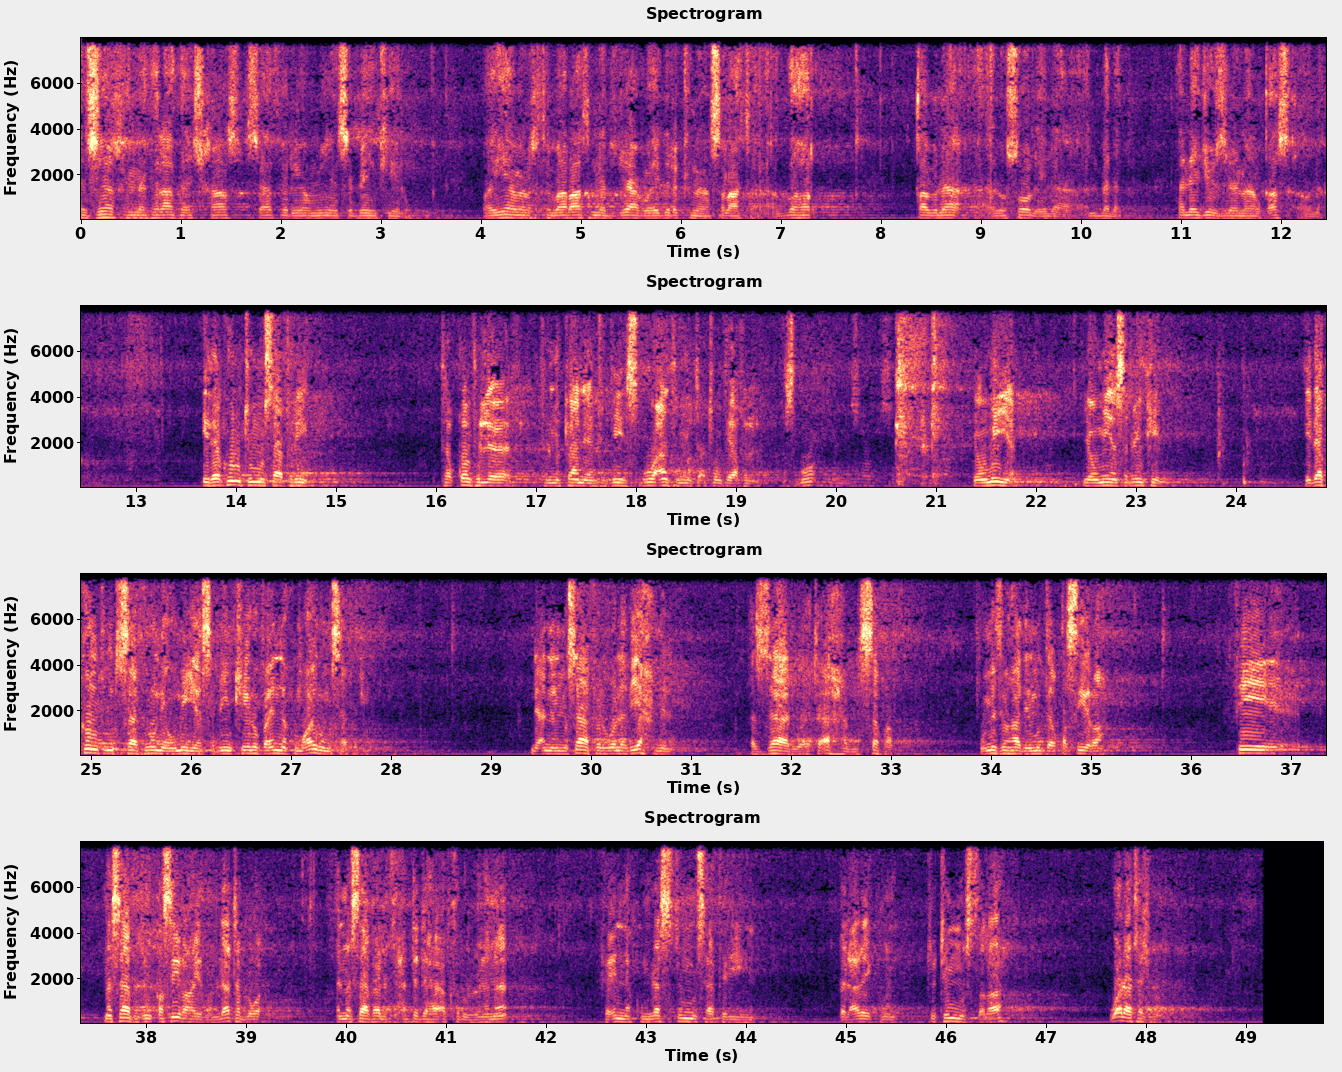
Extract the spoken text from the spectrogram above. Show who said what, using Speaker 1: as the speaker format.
Speaker 1: يا شيخ إن ثلاثة أشخاص تسافر يوميا سبعين كيلو. وايام الاختبارات نرجع ويدركنا صلاة الظهر قبل الوصول إلى البلد. هل يجوز لنا القصر أو لا؟
Speaker 2: إذا كنتم مسافرين تبقون في في المكان اللي أنتم فيه أسبوعا ثم تأتون في آخر الأسبوع؟ يوميا. يوميا سبعين كيلو. إذا كنتم تسافرون يوميا سبعين كيلو فإنكم غير مسافرين. لأن المسافر هو الذي يحمل الزاد ويتأهب للسفر. ومثل هذه المدة القصيرة في مسافة قصيرة أيضا لا تبلغ المسافة التي حددها أكثر العلماء فإنكم لستم مسافرين بل عليكم أن تتموا الصلاة ولا تجمعوا.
